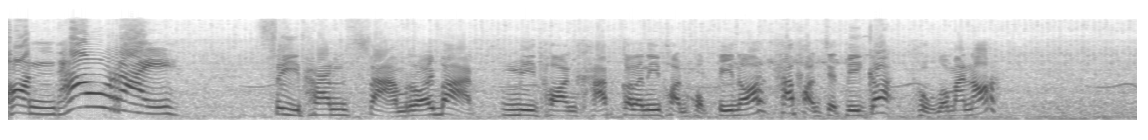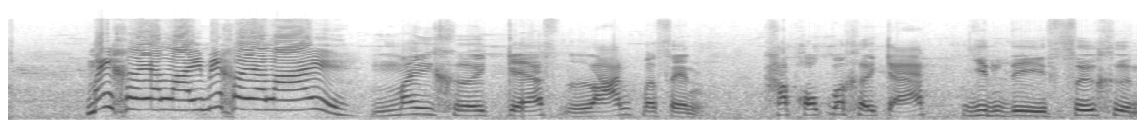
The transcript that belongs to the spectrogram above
ผ่อนเท่าไหร่ 4,300 บาท มีทอนครับ กรณีผ่อน 6 ปีเนาะ ถ้าผ่อน 7 ปีก็ถูกลงมาเนาะ ไม่เคยอะไรไม่เคยอะไร ไม่เคยแก๊สล้านเปอร์เซ็นต์ ถ้าพบว่าเคยแก๊สยินดีซื้อคืน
